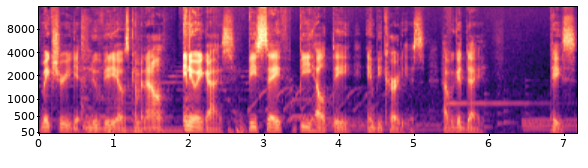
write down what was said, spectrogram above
Make sure you get new videos coming out. Anyway, guys, be safe, be healthy, and be courteous. Have a good day. Peace.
